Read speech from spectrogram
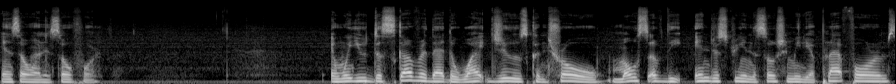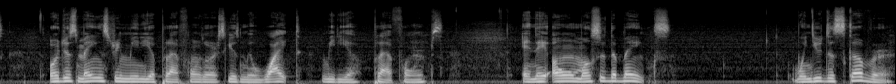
and so on and so forth. And when you discover that the white Jews control most of the industry and the social media platforms, or just mainstream media platforms, or excuse me, white media platforms, and they own most of the banks. When you discover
